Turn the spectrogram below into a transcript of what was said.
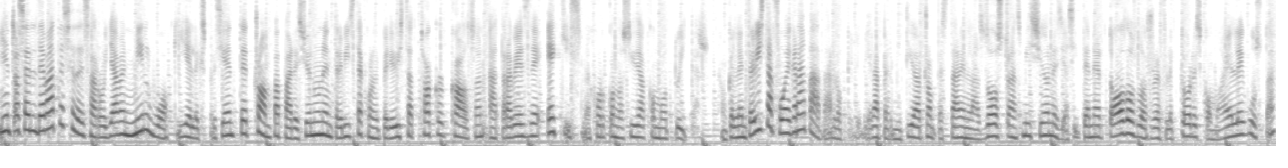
Mientras el debate se desarrollaba en Milwaukee, el expresidente Trump apareció en una entrevista con el periodista Tucker Carlson a través de X, mejor conocida como Twitter. Aunque la entrevista fue grabada, lo que le hubiera permitido permitido a Trump estar en las dos transmisiones y así tener todos los reflectores como a él le gusta,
